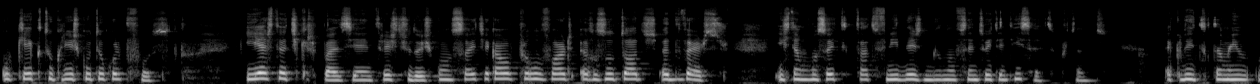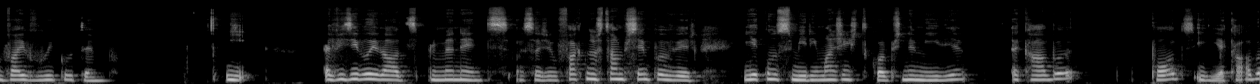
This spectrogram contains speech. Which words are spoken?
o que é que tu querias que o teu corpo fosse. E esta discrepância entre estes dois conceitos acaba por levar a resultados adversos. Isto é um conceito que está definido desde 1987, portanto, acredito que também vai evoluir com o tempo. E a visibilidade permanente, ou seja, o facto de nós estarmos sempre a ver e a consumir imagens de corpos na mídia, acaba, pode e acaba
